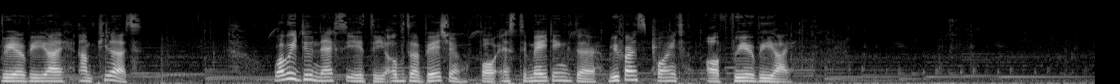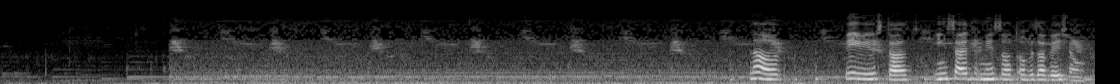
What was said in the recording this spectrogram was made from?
VLBI, and pillars. What we do next is the observation for estimating the reference point of VLBI. Now, we will start inside method observation.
